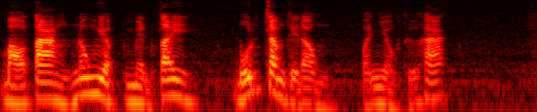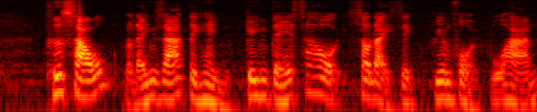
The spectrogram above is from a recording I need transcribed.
Bảo tàng Nông nghiệp miền Tây 400 tỷ đồng và nhiều thứ khác. Thứ sáu là đánh giá tình hình kinh tế xã hội sau đại dịch viêm phổi Vũ Hán,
